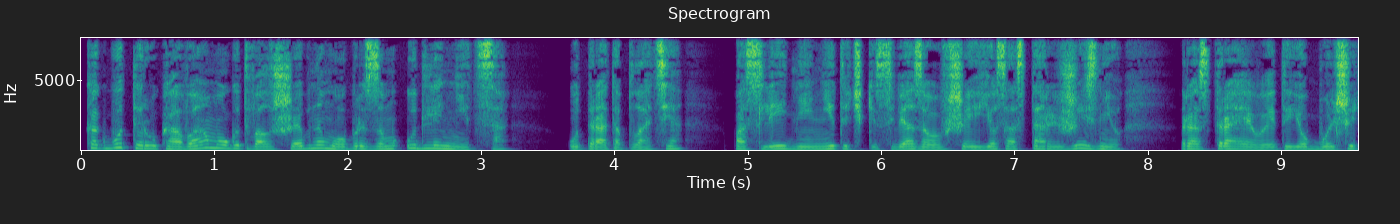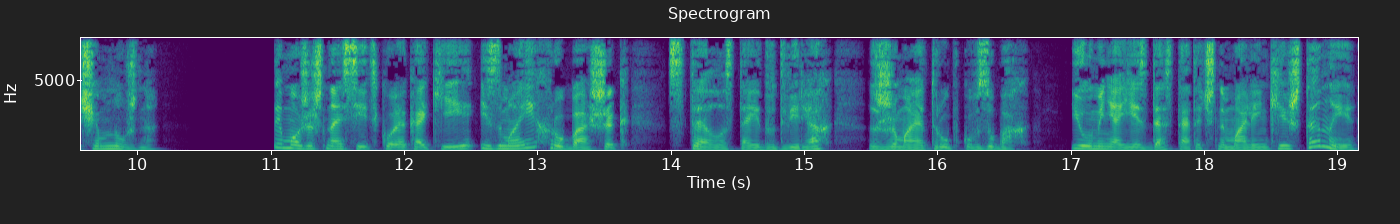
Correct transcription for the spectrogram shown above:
как будто рукава могут волшебным образом удлиниться. Утрата платья — Последние ниточки, связывавшие ее со старой жизнью, расстраивает ее больше, чем нужно. «Ты можешь носить кое-какие из моих рубашек», Стелла стоит в дверях, сжимая трубку в зубах. «И у меня есть достаточно маленькие штаны,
